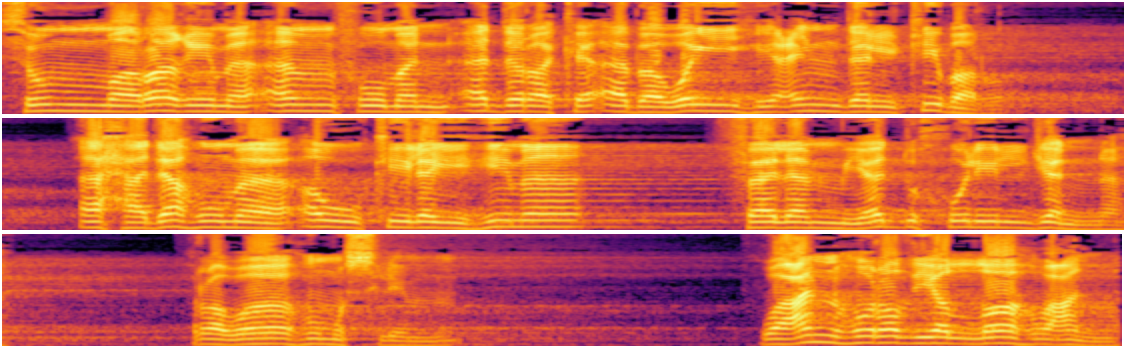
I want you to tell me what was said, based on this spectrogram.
ثم رغم أنف من أدرك أبويه عند الكبر أحدهما أو كليهما فلم يدخل الجنة. رواه مسلم. وعنه رضي الله عنه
